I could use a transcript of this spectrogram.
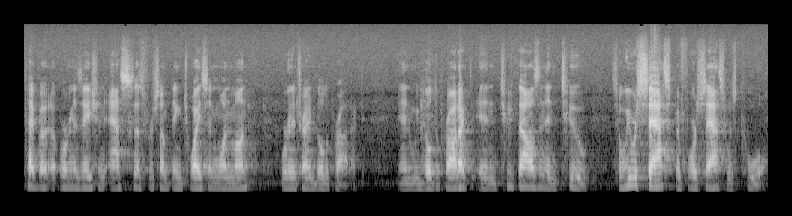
type of organization asks us for something twice in one month, we're going to try and build a product. And we built a product in 2002 so we were SaaS before SaaS was cool.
